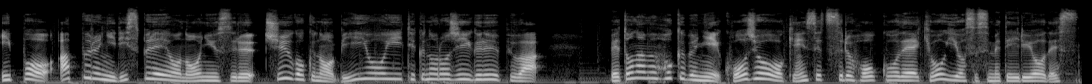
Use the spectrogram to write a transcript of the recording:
一方、Apple にディスプレイを納入する中国の BOE テクノロジーグループは、ベトナム北部に工場を建設する方向で協議を進めているようです。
